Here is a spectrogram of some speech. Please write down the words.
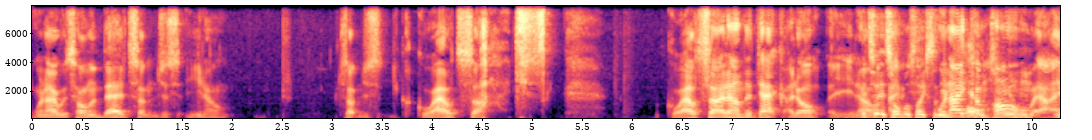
when I was home in bed, something just you know, something just go outside, just go outside on the deck. I don't, you know, It's- it's I- almost like something when I come called to you. home, I,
